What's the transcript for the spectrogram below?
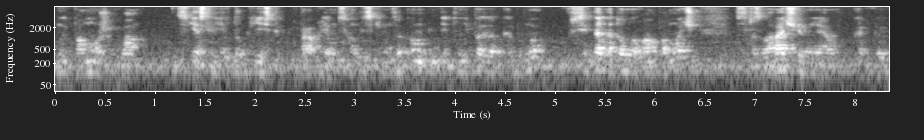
мы поможем вам, если вдруг есть проблемы с английским языком, это не, как бы, мы всегда готовы вам помочь с разворачиванием как бы,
